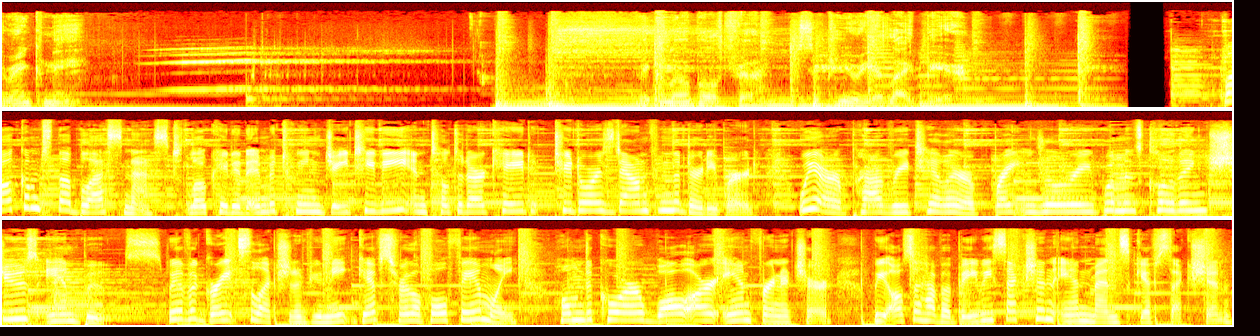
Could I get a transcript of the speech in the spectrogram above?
drink me. Michelob Ultra, superior light beer. Welcome to the Blessed Nest, located in between JTV and Tilted Arcade, two doors down from the Dirty Bird. We are a proud retailer of Brighton jewelry, women's clothing, shoes, and boots. We have a great selection of unique gifts for the whole family home decor, wall art, and furniture. We also have a baby section and men's gift section.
